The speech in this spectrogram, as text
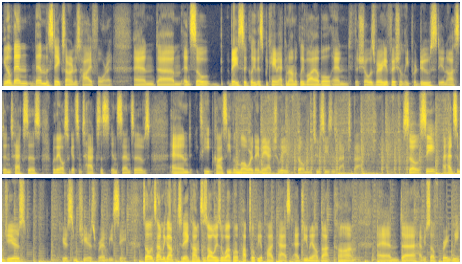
you know then then the stakes aren't as high for it. And um, and so basically this became economically viable and the show was very efficiently produced in austin texas where they also get some tax incentives. And keep costs even lower, they may actually film the two seasons back to back. So, see, I had some cheers. Here's some cheers for NBC. That's all the time we got for today. Comments, as always, are welcome at poptopiapodcast at gmail.com. And uh, have yourself a great week.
